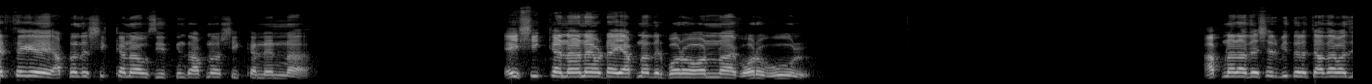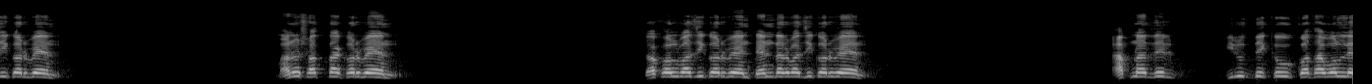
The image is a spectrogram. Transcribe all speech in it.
এর থেকে আপনাদের শিক্ষা নেওয়া উচিত, কিন্তু আপনারা শিক্ষা নেন না। এই শিক্ষা না নেওয়াটাই আপনাদের বড় অন্যায়, বড় ভুল। আপনারা দেশের ভিতরে চাঁদাবাজি করবেন, মানুষ হত্যা করবেন, দখলবাজি করবেন, টেন্ডারবাজি করবেন। আপনাদের বিরুদ্ধে কেউ কথা বললে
